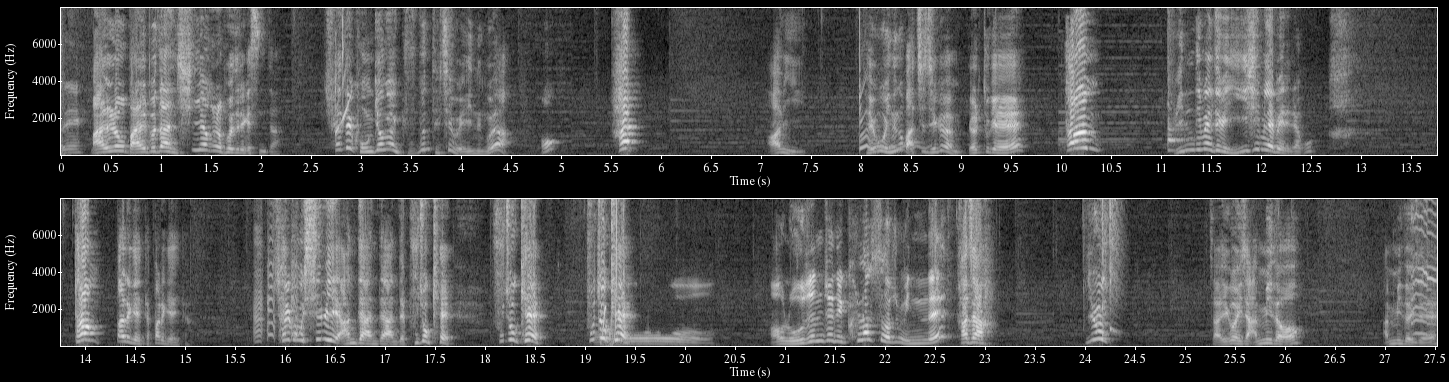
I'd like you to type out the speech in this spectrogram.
그래 말로 말보단 실력을 보여드리겠습니다. 최대 공격력 6은 대체 왜 있는 거야? 어? 핫! 아니 되고 있는 거 맞지 지금? 12개 다음! 윈디맨 대비 20레벨이라고? 다음! 빠르게 있다 빠르게 있다 최고 12 안돼 안돼 안돼 부족해 부족해 부족해 오. 아 로젠젠이 클래스가 좀 있네? 가자 6! 자 이거 이제 안 믿어 안 믿어 이제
